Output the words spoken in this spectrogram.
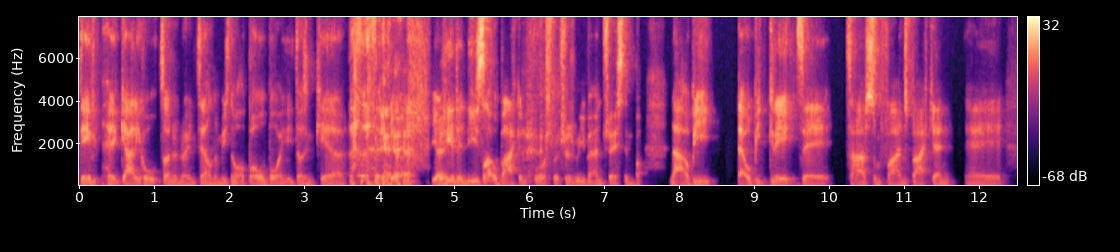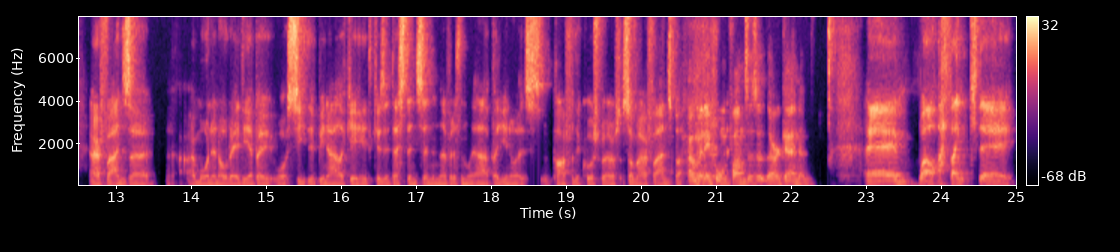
Dave, uh, Gary Holt turning around telling him he's not a ball boy, he doesn't care. You're hearing these little back and forth, which was a wee bit interesting, but that'll be it'll be great to to have some fans back in. Uh, our fans are, are moaning already about what seat they've been allocated because of distancing and everything like that. But you know, it's par for the course for some of our fans. But how many home fans is it that are getting in? Um, well, I think the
